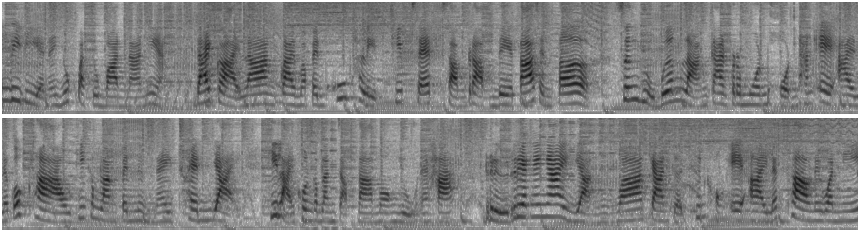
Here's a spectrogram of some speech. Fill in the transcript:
NVIDIA ในยุคปัจจุบันนั้นเนี่ยได้กลายร่างกลายมาเป็นผู้ผลิตชิปเซ็ตสำหรับ Data Center ซึ่งอยู่เบื้องหลังการประมวลผลทั้ง AI แล้วก็ Cloud ที่กำลังเป็นหนึ่งในเทรนด์ใหญ่ ที่หลายคนกำลังจับตามองอยู่นะคะ หรือเรียกง่ายๆ อย่างหนึ่งว่าการเกิดขึ้นของ AI และ Cloud ในวันนี้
